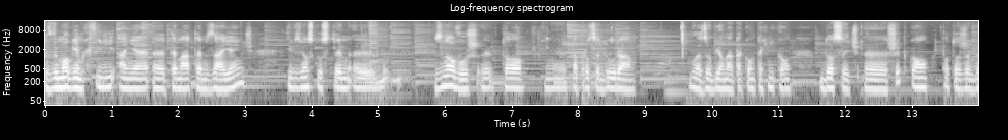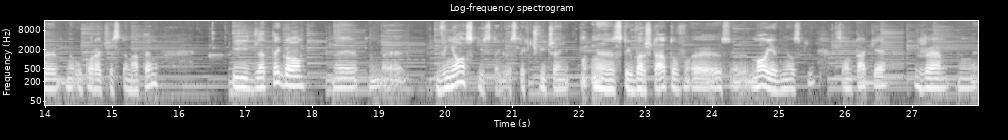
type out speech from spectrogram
wymogiem chwili, a nie tematem zajęć. I w związku z tym znowuż to, ta procedura była zrobiona taką techniką dosyć szybką, po to, żeby no, uporać się z tematem. I dlatego e, e, wnioski z, tego, z tych ćwiczeń, e, z tych warsztatów, moje wnioski są takie, że mm,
